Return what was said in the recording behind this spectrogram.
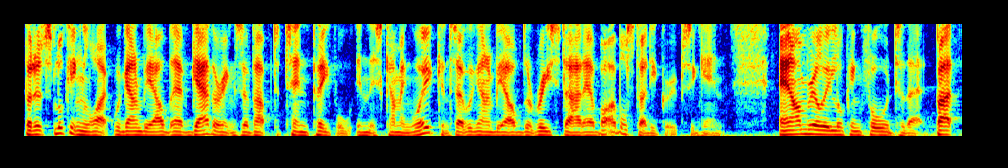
but it's looking like we're going to be able to have gatherings of up to 10 people in this coming week, and so we're going to be able to restart our Bible study groups again. And I'm really looking forward to that. But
